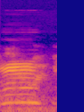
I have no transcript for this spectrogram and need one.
Yeah.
